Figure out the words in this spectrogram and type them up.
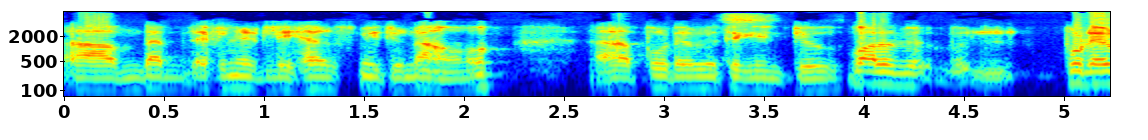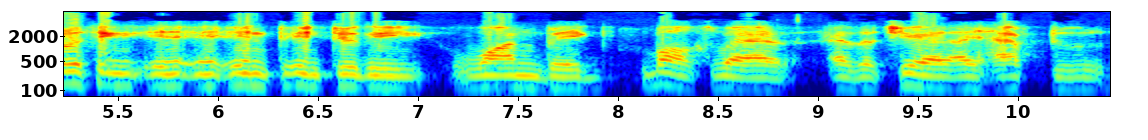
Um, that definitely helps me to now uh, put everything into well put everything in, in, into the one big box where as a chair I have to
